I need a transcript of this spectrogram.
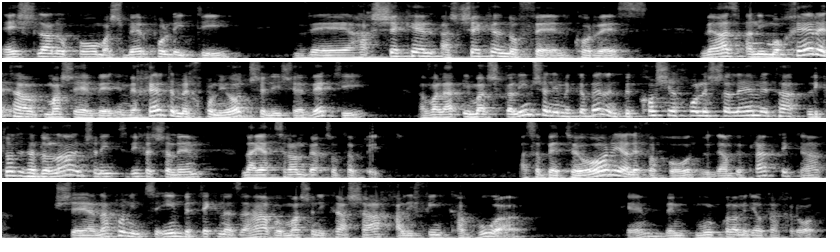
יש לנו פה משבר פוליטי והשקל השקל נופל, קורס, ואז אני מוכר את מה שהבאתי, מוכר את המכוניות שלי שהבאתי, אבל עם השקלים שאני מקבל אני בקושי יכול לשלם את ה... לקנות את הדולרים שאני צריך לשלם ליצרן בארצות הברית. אז בתיאוריה לפחות, וגם בפרקטיקה, כשאנחנו נמצאים בתקן הזהב, או מה שנקרא שער חליפין קבוע, כן, מול כל המדינות האחרות,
